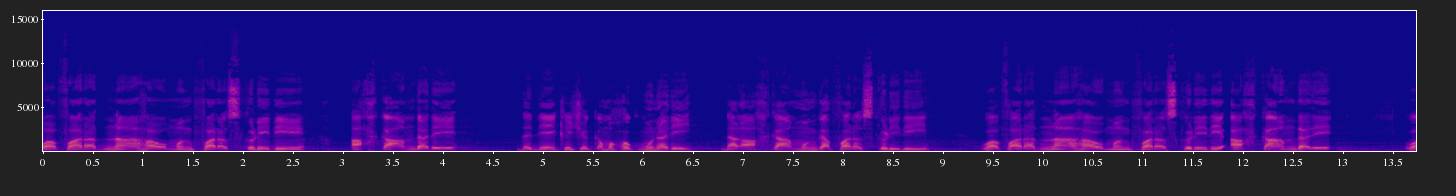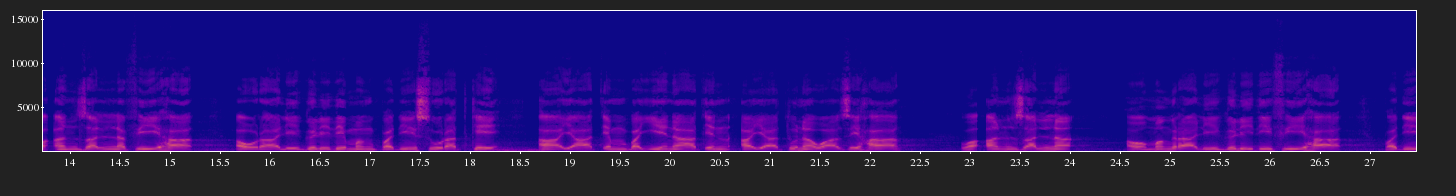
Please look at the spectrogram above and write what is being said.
وفرضناها مونږ فرض کړې دي احکام د دې د دې کې چې کوم حکمونه دي دغه احکام مونږه فرض کړی دي وفرضناها او مونږ فرض کړی دي احکام د دې وانزلنا فيها او را لګلی دي مونږ په دې صورت کې آیات بینات آیاتونه واضحه وانزلنا او منګ را لیګلی دی فیها په دې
